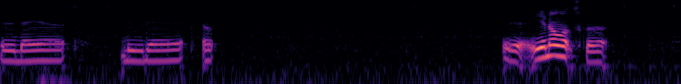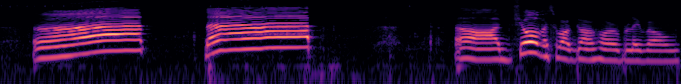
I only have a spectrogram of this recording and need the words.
do that, do that. Oh. You know what? Screw it. Up, up. Oh, I'm sure this won't go horribly wrong.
